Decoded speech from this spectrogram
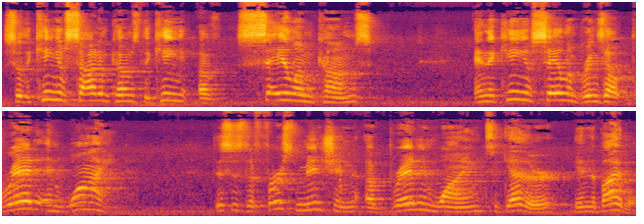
So the king of Sodom comes, the king of Salem comes, and the king of Salem brings out bread and wine. This is the first mention of bread and wine together in the Bible.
